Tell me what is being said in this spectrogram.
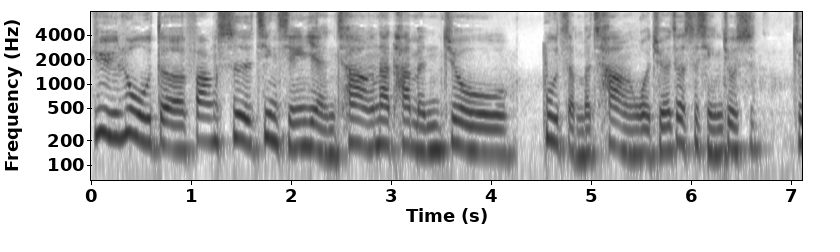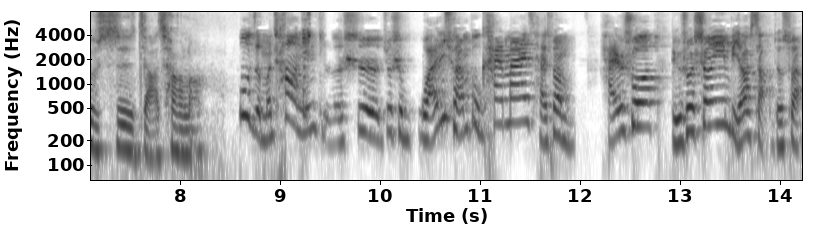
预录的方式进行演唱，那他们就不怎么唱。我觉得这个事情就是就是假唱了。不怎么唱，您指的是就是完全不开麦才算，还是说比如说声音比较小就算？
